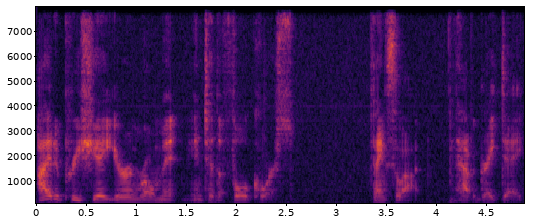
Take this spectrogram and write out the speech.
I'd appreciate your enrollment into the full course. Thanks a lot, and have a great day.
